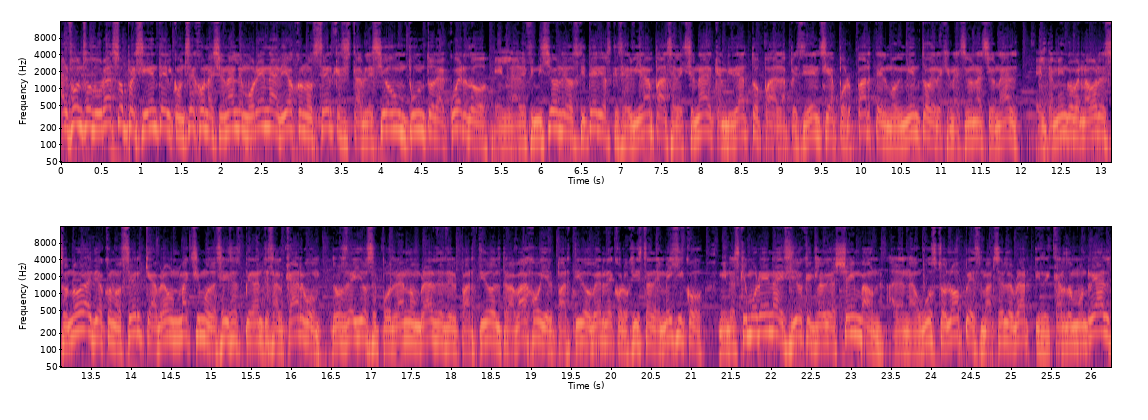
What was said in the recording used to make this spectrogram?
Alfonso Durazo, presidente del Consejo Nacional de Morena, dio a conocer que se estableció un punto de acuerdo en la definición de los criterios que servirán para seleccionar al candidato para la presidencia por parte del Movimiento de Regeneración Nacional. El también gobernador de Sonora dio a conocer que habrá un máximo de seis aspirantes al cargo. Dos de ellos se podrán nombrar desde el Partido del Trabajo y el Partido Verde Ecologista de México, mientras que Morena decidió que Claudia Sheinbaum, Adán Augusto López, Marcelo Ebrard y Ricardo Monreal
